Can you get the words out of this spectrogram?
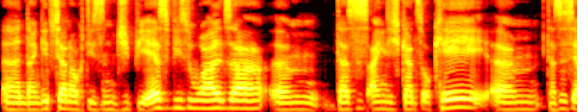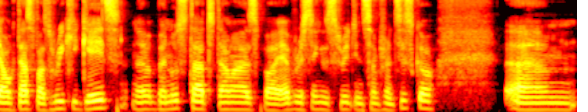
Äh, dann gibt es ja noch diesen GPS-Visualizer. Ähm, das ist eigentlich ganz okay. Ähm, das ist ja auch das, was Ricky Gates ne, benutzt hat damals bei Every Single Street in San Francisco. Ähm,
